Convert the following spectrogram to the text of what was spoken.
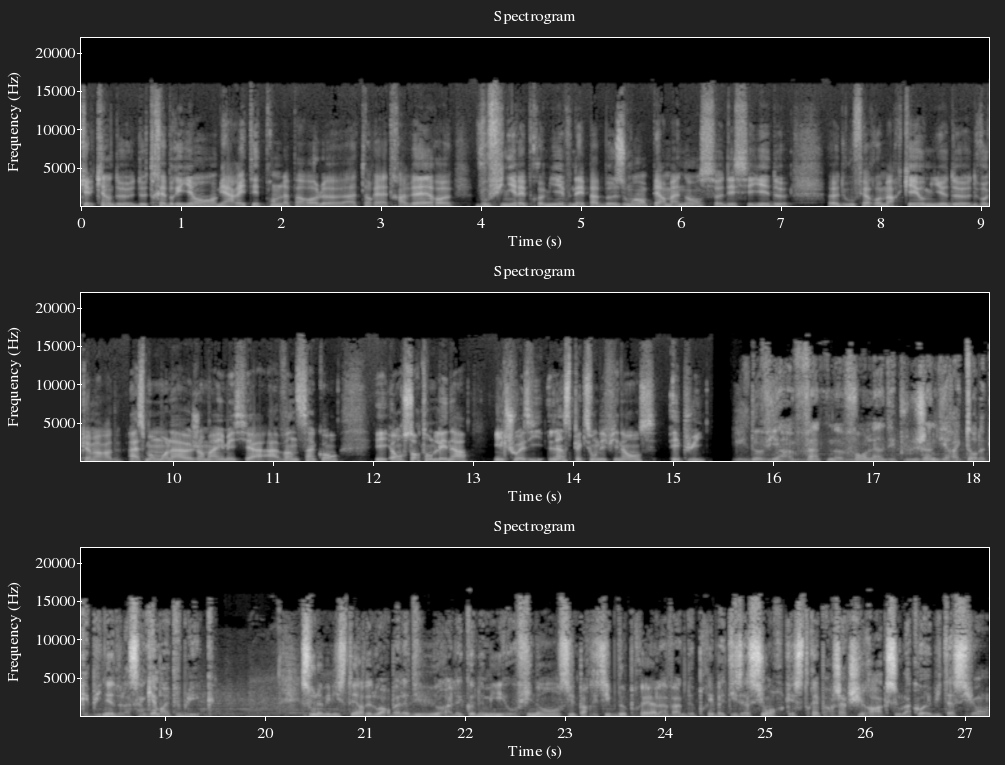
quelqu'un de, très brillant, mais arrêtez de prendre la parole à tort et à travers. Vous finirez premier, vous n'avez pas besoin en permanence d'essayer de, de vous faire remarquer au milieu de, vos camarades. À ce moment-là, Jean-Marie Messier a 25 ans, et en sortant de l'ENA, il choisit l'inspection des finances, et puis il devient à 29 ans l'un des plus jeunes directeurs de cabinet de la Ve République. Sous le ministère d'Édouard Balladur, à l'économie et aux finances, il participe de près à la vague de privatisation orchestrée par Jacques Chirac sous la cohabitation.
